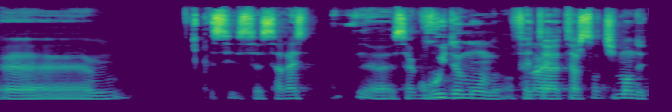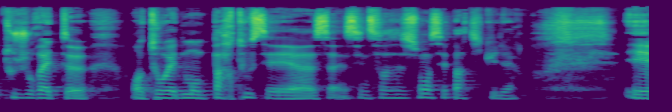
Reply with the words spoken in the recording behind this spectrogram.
Euh, ça, ça reste, euh, ça grouille de monde. En fait, Ouais. tu as, le sentiment de toujours être euh, entouré de monde partout. C'est euh, une sensation assez particulière. Et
